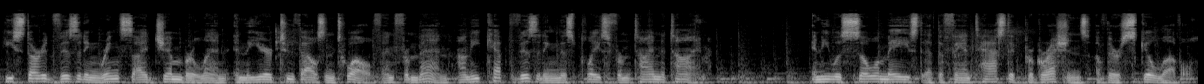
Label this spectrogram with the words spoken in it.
He started visiting Ringside Gym Berlin in the year 2012 and from then on he kept visiting this place from time to time. And he was so amazed at the fantastic progressions of their skill level.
